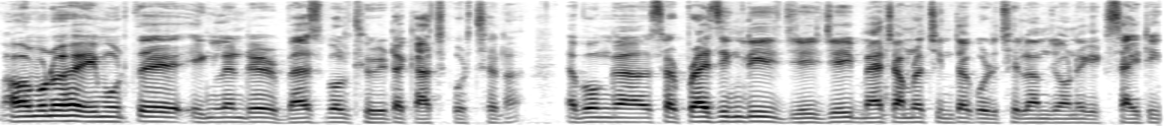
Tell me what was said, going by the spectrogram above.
আমার মনে হয় এই মুহূর্তে ইংল্যান্ডের ব্যাস বল থিওরিটা কাজ করছে না এবং সারপ্রাইজিংলি যে, যেই ম্যাচ আমরা চিন্তা করেছিলাম যে অনেক এক্সাইটিং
